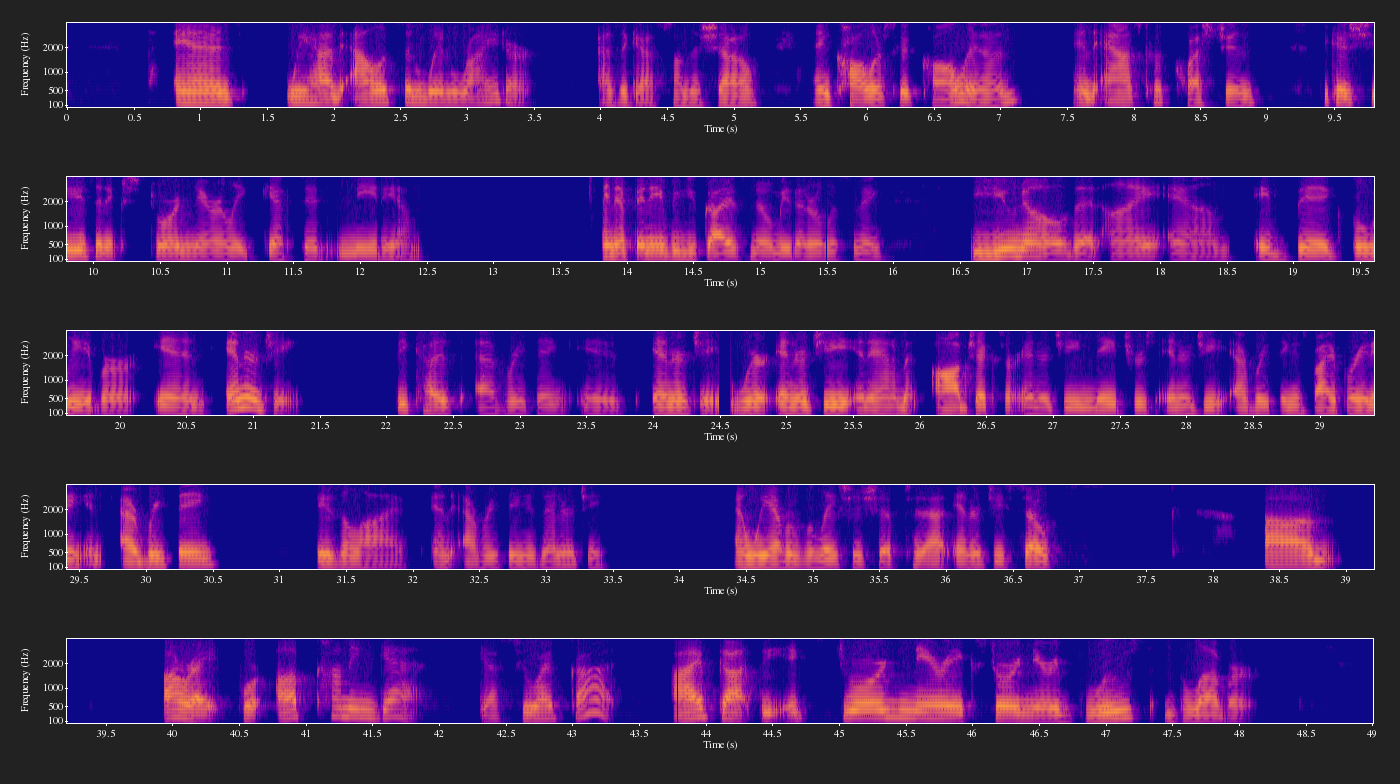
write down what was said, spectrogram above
And we had Alison Wynne-Ryder as a guest on the show, and callers could call in and ask her questions because she is an extraordinarily gifted medium. And if any of you guys know me that are listening, you know that I am a big believer in energy because everything is energy. We're energy, inanimate objects are energy, nature's energy, everything is vibrating, and everything is alive, and everything is energy. And we have a relationship to that energy. So, um, all right, for upcoming guests, guess who I've got? I've got the extraordinary, extraordinary Bruce Glover.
